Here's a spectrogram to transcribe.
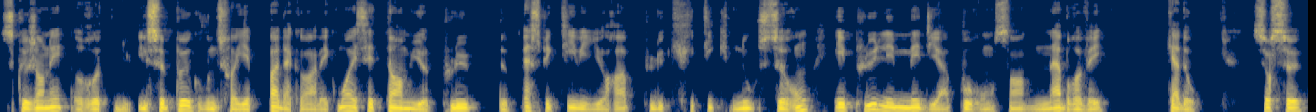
ce que j'en ai retenu. Il se peut que vous ne soyez pas d'accord avec moi et c'est tant mieux. Plus de perspective il y aura, plus critiques nous serons et plus les médias pourront s'en abreuver. Cadeau. Sur ce,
